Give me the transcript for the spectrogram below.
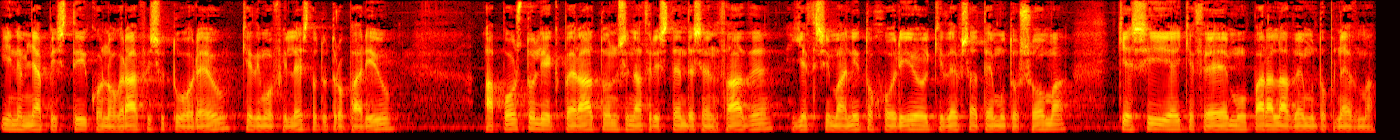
είναι μια πιστή εικονογράφηση του ωραίου και δημοφιλέστατου τροπαρίου Απόστολοι εκπεράτων συναθριστέντες ενθάδε, γεθσιμανή το χωρίο κυδεύσατέ μου το σώμα, και εσύ Ιε και Θεέ μου παραλαβέ μου το πνεύμα.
